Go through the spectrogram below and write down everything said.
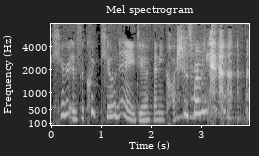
here is a quick Q&A. Do you have any questions for me?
